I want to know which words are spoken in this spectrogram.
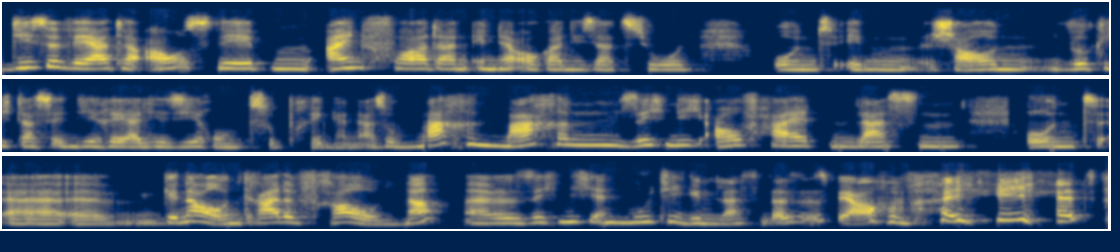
diese Werte ausleben, einfordern in der Organisation und eben schauen, wirklich das in die Realisierung zu bringen. Also machen, machen, sich nicht aufhalten lassen und äh, äh genau, und gerade Frauen, ne? Also sich nicht entmutigen lassen. Das ist ja auch immer jetzt,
